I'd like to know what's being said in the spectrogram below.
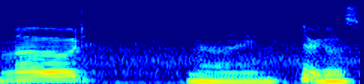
Mode 9. There it goes.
